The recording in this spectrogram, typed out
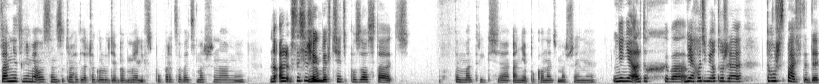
Dla mnie to nie miało sensu trochę, dlaczego ludzie by mieli współpracować z maszynami. No ale w sensie, że... Jakby chcieć pozostać w tym Matrixie, a nie pokonać maszyny. Nie, nie, ale to chyba... Nie, chodzi mi o to, że to możesz spać wtedy.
